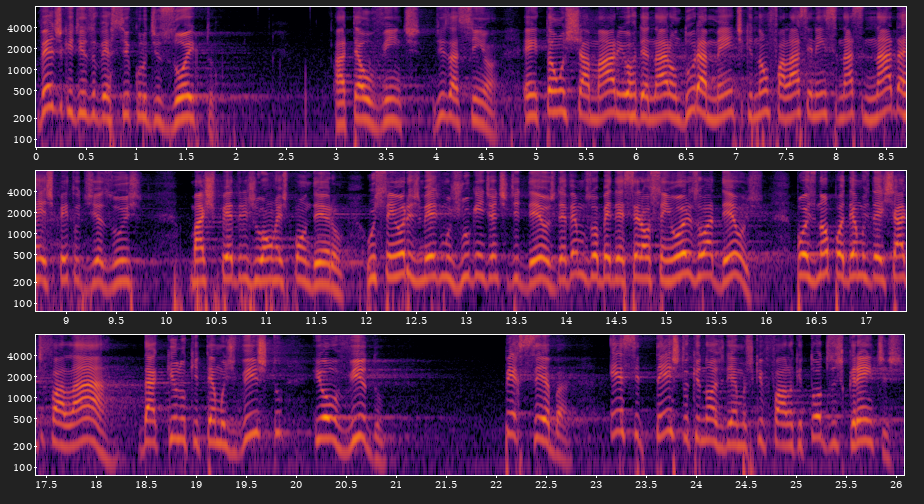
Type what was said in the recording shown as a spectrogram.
Veja o que diz o versículo 18 até o 20. Diz assim, ó: Então os chamaram e ordenaram duramente que não falassem nem ensinassem nada a respeito de Jesus mas Pedro e João responderam: Os senhores mesmos julguem diante de Deus, devemos obedecer aos senhores ou a Deus, pois não podemos deixar de falar daquilo que temos visto e ouvido. Perceba, esse texto que nós lemos que fala que todos os crentes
